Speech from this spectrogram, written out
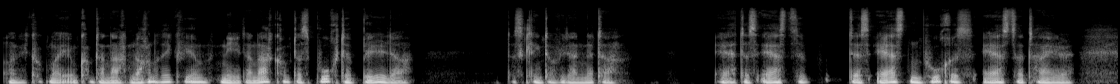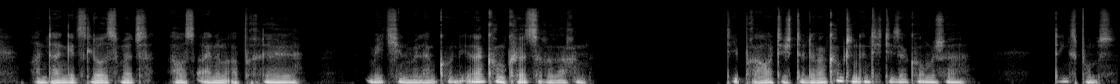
Und ich guck mal eben, kommt danach noch ein Requiem? Nee, danach kommt das Buch der Bilder. Das klingt doch wieder netter. Er hat das erste, des ersten Buches erster Teil. Und dann geht's los mit aus einem April Mädchenmelancholie. Dann kommen kürzere Sachen. Die Braut, die Stille. Wann kommt denn endlich dieser komische Dingsbums?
